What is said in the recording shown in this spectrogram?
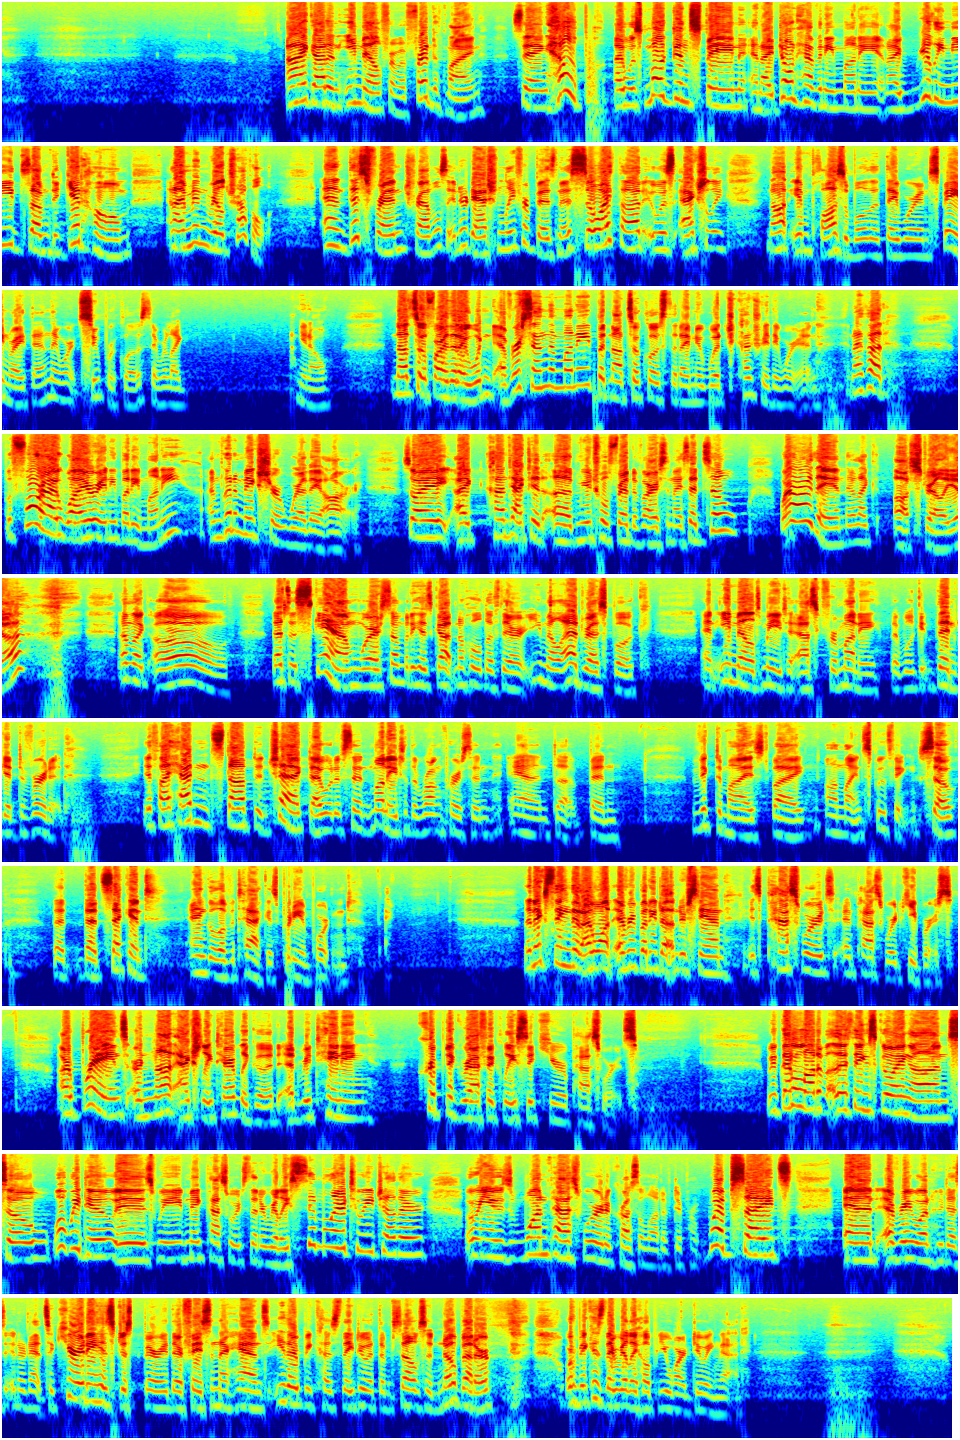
I got an email from a friend of mine saying, help, I was mugged in Spain and I don't have any money and I really need some to get home and I'm in real trouble. And this friend travels internationally for business, so I thought it was actually not implausible that they were in Spain right then. They weren't super close. They were like, you know, not so far that I wouldn't ever send them money, but not so close that I knew which country they were in. And I thought, before I wire anybody money, I'm going to make sure where they are. So I, I contacted a mutual friend of ours and I said, so where are they? And they're like, Australia. I'm like, oh, that's a scam where somebody has gotten a hold of their email address book and emailed me to ask for money that will get, then get diverted. If I hadn't stopped and checked, I would have sent money to the wrong person and uh, been victimized by online spoofing. So that, that second angle of attack is pretty important. The next thing that I want everybody to understand is passwords and password keepers. Our brains are not actually terribly good at retaining cryptographically secure passwords. We've got a lot of other things going on, so what we do is we make passwords that are really similar to each other, or we use one password across a lot of different websites, and everyone who does internet security has just buried their face in their hands, either because they do it themselves and know better, or because they really hope you aren't doing that.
